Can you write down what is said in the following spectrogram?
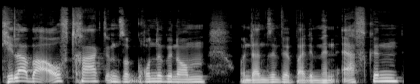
Killer beauftragt im Grunde genommen. Und dann sind wir bei dem Herrn Afghan,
